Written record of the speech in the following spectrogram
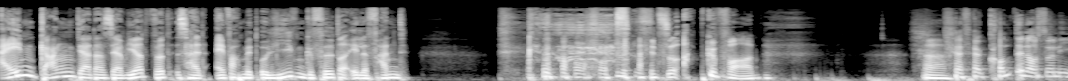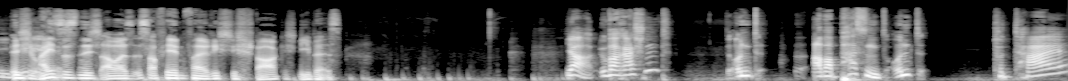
ein Gang, der da serviert wird, ist halt einfach mit Oliven gefüllter Elefant. das ist halt so abgefahren. Ah. Wer kommt denn auf so eine Idee? Ich weiß es nicht, aber es ist auf jeden Fall richtig stark. Ich liebe es. Ja, überraschend und aber passend und total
